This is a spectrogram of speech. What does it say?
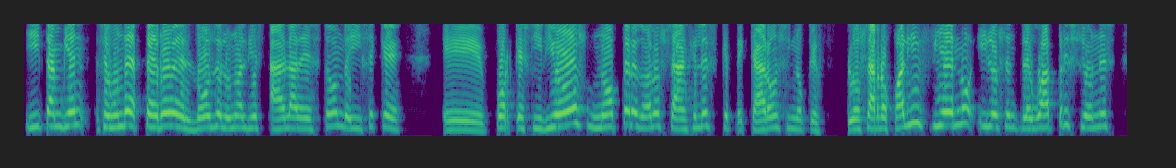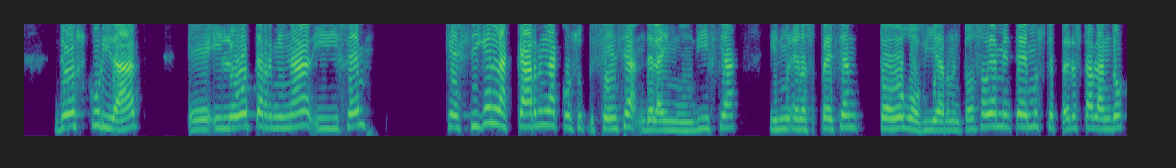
Y también, según Pedro del 2, del 1 al 10, habla de esto, donde dice que, eh, porque si Dios no perdonó a los ángeles que pecaron, sino que los arrojó al infierno y los entregó a prisiones de oscuridad, y luego termina y dice que siguen la carne la consuficiencia de la inmundicia y menosprecian todo gobierno. Entonces, obviamente vemos que Pedro está hablando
